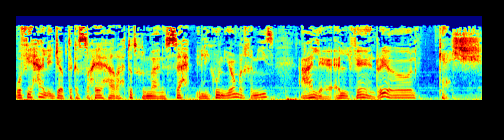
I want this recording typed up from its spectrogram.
وفي حال إجابتك الصحيحة راح تدخل معنا السحب اللي يكون يوم الخميس على 2000 ريال كاش.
